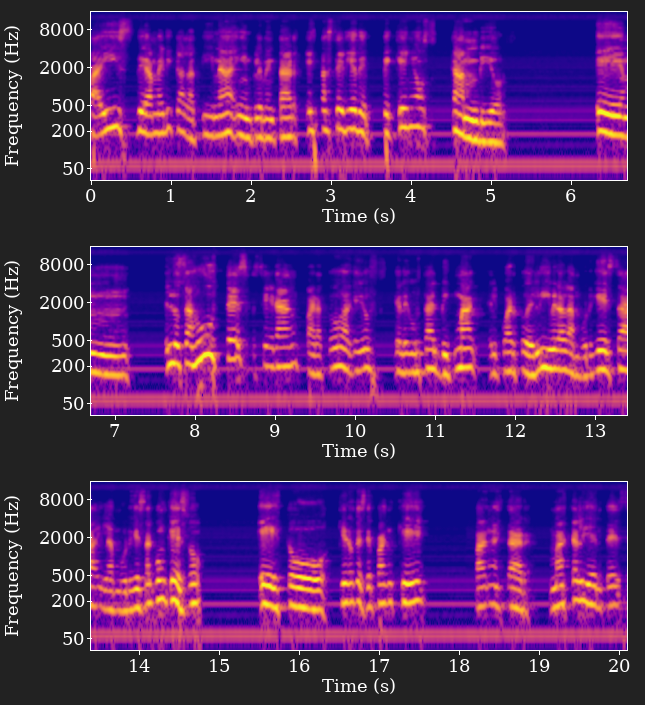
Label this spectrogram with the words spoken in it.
país de América Latina en implementar esta serie de pequeños cambios Em, los ajustes serán para todos aquellos que les gusta el Big Mac, el cuarto de libra, la hamburguesa y la hamburguesa con queso. Esto quiero que sepan que van a estar más calientes,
